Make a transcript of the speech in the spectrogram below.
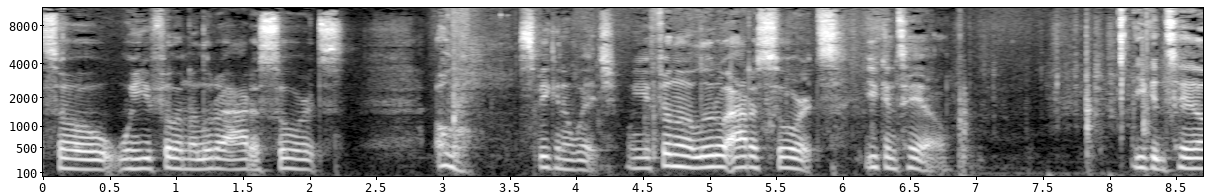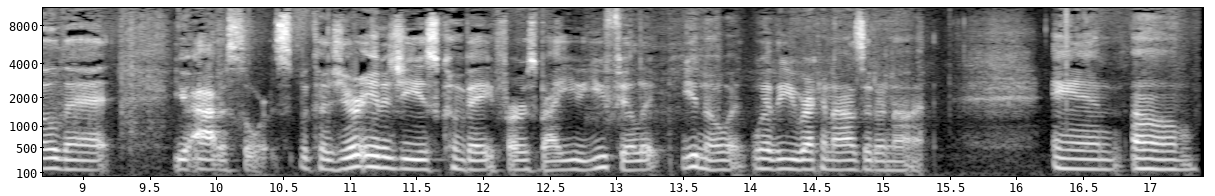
So when you're feeling a little out of sorts, oh, speaking of which, when you're feeling a little out of sorts, you can tell. You can tell that you're out of sorts because your energy is conveyed first by you. You feel it, you know it, whether you recognize it or not. And um,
